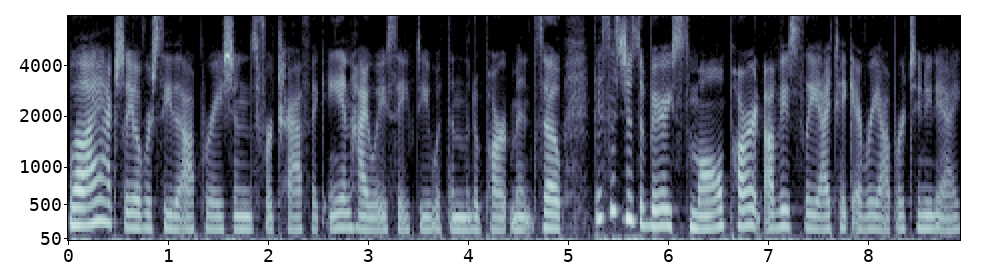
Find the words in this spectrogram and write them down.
Well, I actually oversee the operations for traffic and highway safety within the department. So this is just a very small part. Obviously, I take every opportunity I,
